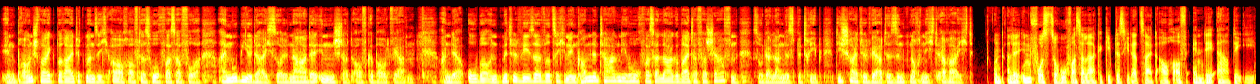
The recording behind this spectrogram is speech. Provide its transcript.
In Braunschweig bereitet man sich auch auf das Hochwasser vor. Ein Mobildeich soll nahe der Innenstadt aufgebaut werden. An der Ober- und Mittelweser wird sich in den kommenden Tagen die Hochwasserlage weiter verschärfen, so der Landesbetrieb. Die Scheitelwerte sind noch nicht erreicht. Und alle Infos zur Hochwasserlage gibt es jederzeit auch auf ndr.de.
